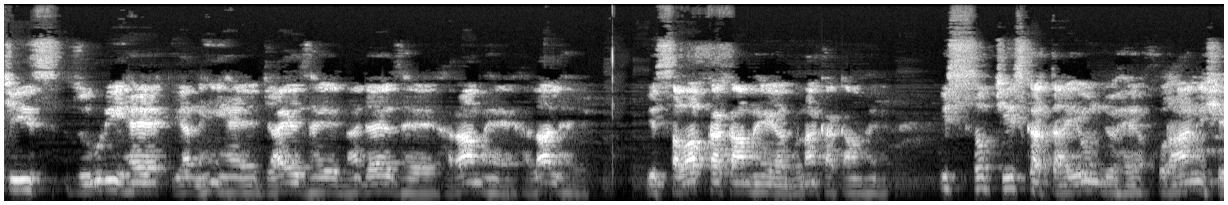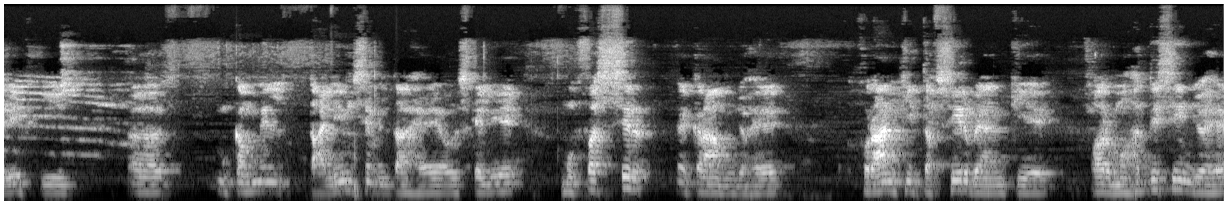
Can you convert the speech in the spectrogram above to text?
چیز ضروری ہے یا نہیں ہے، جائز ہے، ناجائز ہے، حرام ہے، حلال ہے، یہ ثواب کا کام ہے یا گناہ کا کام ہے، اس سب چیز کا تعین جو ہے قرآن شریف کی مکمل تعلیم سے ملتا ہے اور اس کے لیے مفسر اکرام جو ہے قرآن کی تفسیر بیان کیے اور محدثین جو ہے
